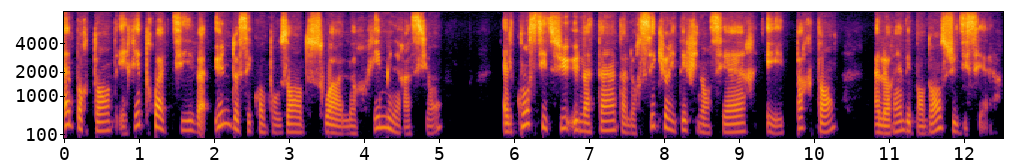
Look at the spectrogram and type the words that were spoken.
importante et rétroactive à une de ses composantes, soit leur rémunération, elle constitue une atteinte à leur sécurité financière et, partant, à leur indépendance judiciaire.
